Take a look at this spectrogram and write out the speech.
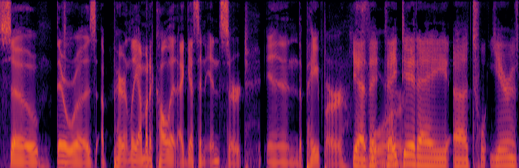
So there was apparently, I'm going to call it, I guess, an insert in the paper. Yeah, they, they did a uh, tw- year of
